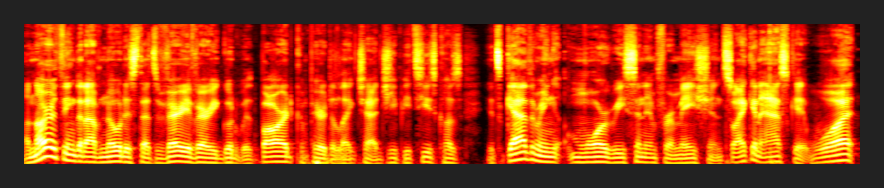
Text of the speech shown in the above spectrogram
Another thing that I've noticed that's very, very good with Bard compared to like Chat GPTs because it's gathering more recent information. So I can ask it, what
